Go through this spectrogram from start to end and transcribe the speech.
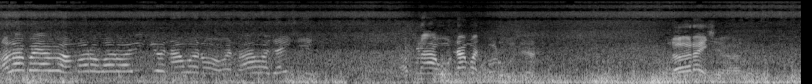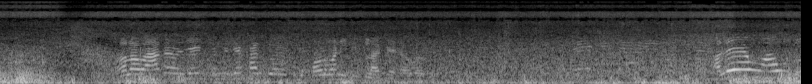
હાલો ભાઈ હવે અમારો વારો આવી ગયો નાવાનો હવે નાવા જાય છે આપણે ઊંડામાં જ પડવું છે. લહેરાય છે હાલો. આગળ જઈને તમને દેખાડજો પડવાની બીક લાગે છે હવે. અલે હું આવું જો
